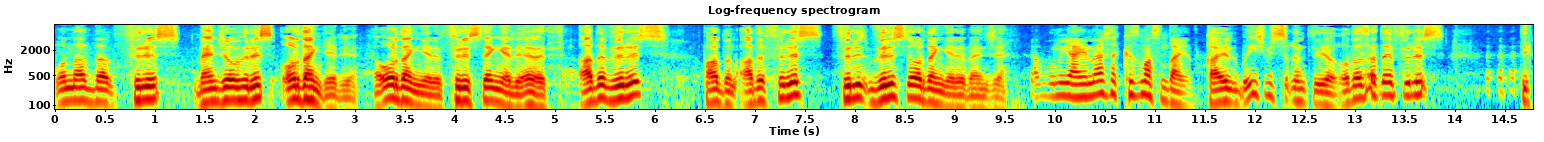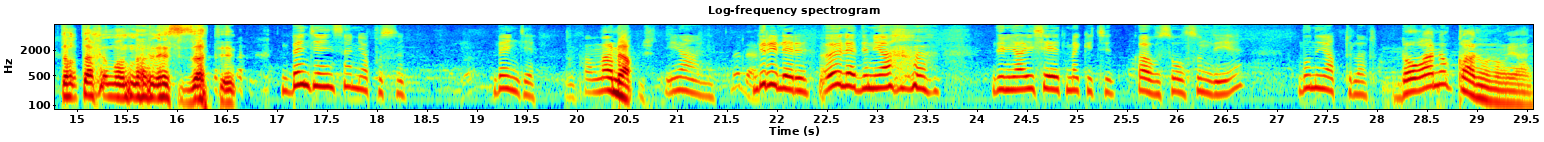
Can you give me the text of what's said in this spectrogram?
Adı da Firüs. Bence o virüs oradan geliyor. Oradan geliyor. Firüs'ten geliyor evet. Adı virüs. Pardon adı Firüs. Firüs virüs de oradan geliyor bence. Bunu yayınlarsa kızmasın dayın. Hayır hiçbir sıkıntı yok. O da zaten Firüs. TikTok takım onların hepsi zaten. Bence insan yapısı. Bence. İnsanlar mı yapmış? Yani. Birileri öyle dünya dünyayı şey etmek için kavus olsun diye bunu yaptılar. Doğanın kanunu yani.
